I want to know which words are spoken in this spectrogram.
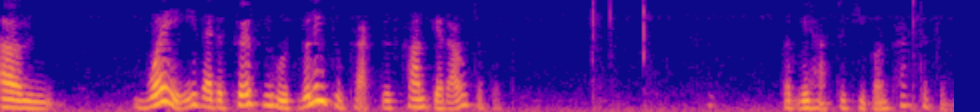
um, way that a person who's willing to practice can't get out of it. But we have to keep on practicing.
